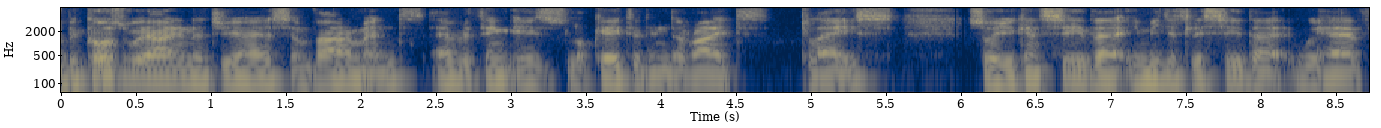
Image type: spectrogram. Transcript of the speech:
because we are in a GIS environment, everything is located in the right place. So you can see that immediately see that we have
